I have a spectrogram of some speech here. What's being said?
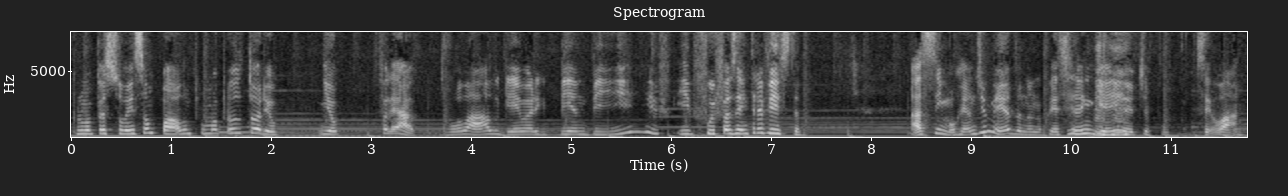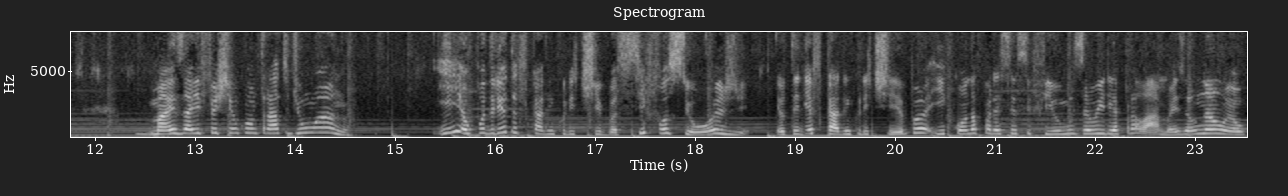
para uma pessoa em São Paulo, para uma produtora. Eu, e eu falei, ah, vou lá, aluguei um Airbnb e, e fui fazer a entrevista. Assim, morrendo de medo, né? Não conhecia ninguém, uhum. né? tipo, sei lá. Mas aí fechei um contrato de um ano. E eu poderia ter ficado em Curitiba. Se fosse hoje, eu teria ficado em Curitiba e quando aparecesse filmes eu iria para lá. Mas eu não, eu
